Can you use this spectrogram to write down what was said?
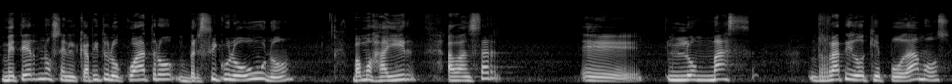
meternos en el capítulo 4, versículo 1. Vamos a ir a avanzar eh, lo más rápido que podamos,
